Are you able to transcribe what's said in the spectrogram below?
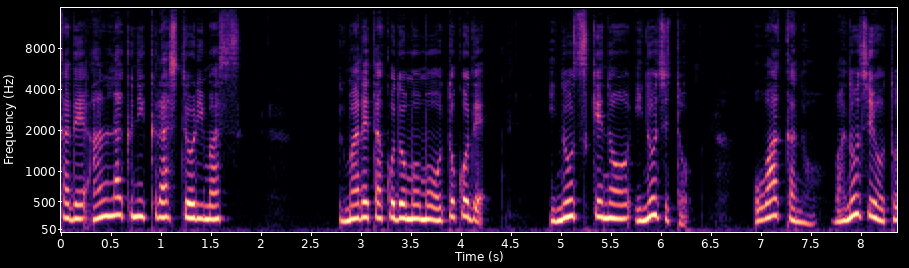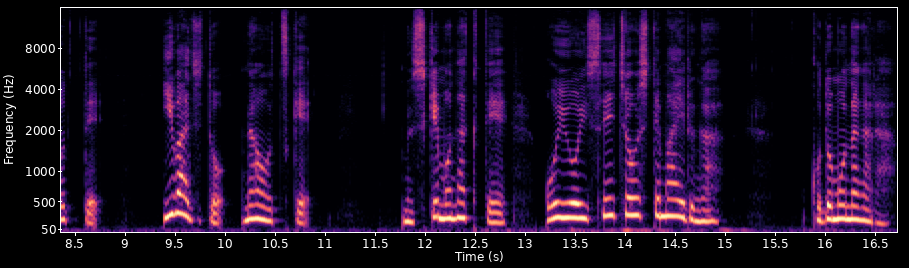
舎で安楽に暮らしております。生まれた子供も男で伊之助の伊の字とお若の和の字を取って岩字と名をつけ虫気もなくておいおい成長してまいるが子供ながら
